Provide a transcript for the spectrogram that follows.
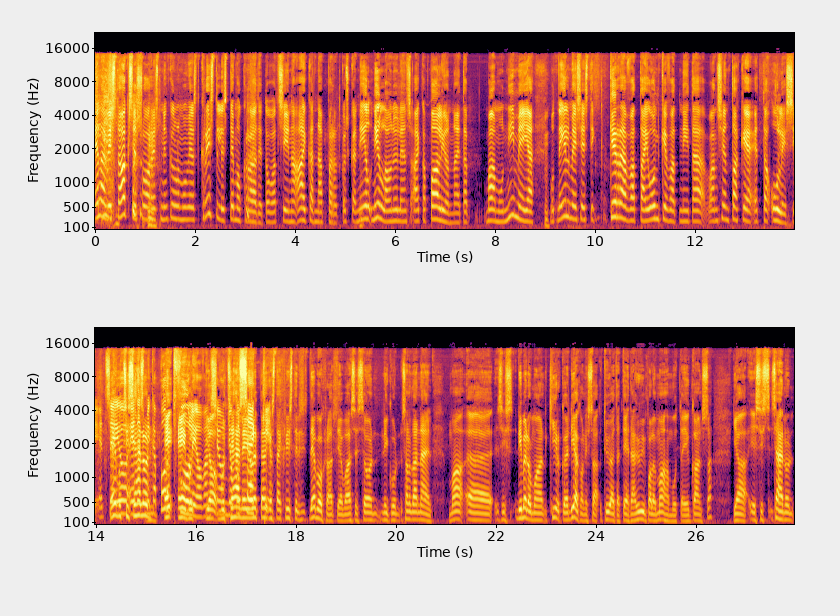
elävistä aksessuorista, niin kyllä mun mielestä kristillisdemokraatit ovat siinä aika näppärät, koska niillä on yleensä aika paljon näitä maamun nimejä, mm. mutta ne ilmeisesti keräävät tai onkevat niitä vaan sen takia, että olisi. Et se ei, ei ole siis edes on, mikä portfolio, ei, ei, vaan joo, se on sehän säkki. ei ole pelkästään kristillisdemokraattia, vaan siis se on, niin kuin, sanotaan näin, ma, äh, siis nimenomaan kirkko- ja diakonissa työtä tehdään hyvin paljon maahanmuuttajien kanssa. Ja, ja siis sehän on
